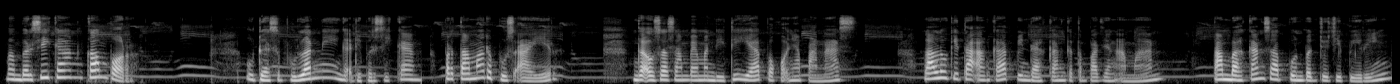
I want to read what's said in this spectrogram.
Membersihkan kompor. Udah sebulan nih nggak dibersihkan. Pertama rebus air. Nggak usah sampai mendidih ya, pokoknya panas. Lalu kita angkat, pindahkan ke tempat yang aman. Tambahkan sabun pencuci piring.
